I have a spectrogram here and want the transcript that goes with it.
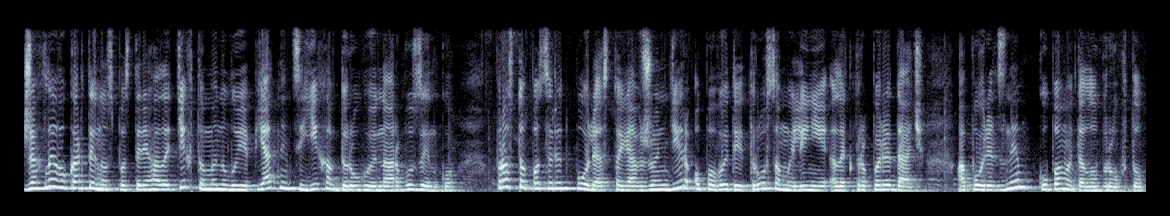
Жахливу картину спостерігали ті, хто минулої п'ятниці їхав дорогою на Арбузинку. Просто посеред поля стояв жондір, оповитий трусами лінії електропередач, а поряд з ним купа металобрухту.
